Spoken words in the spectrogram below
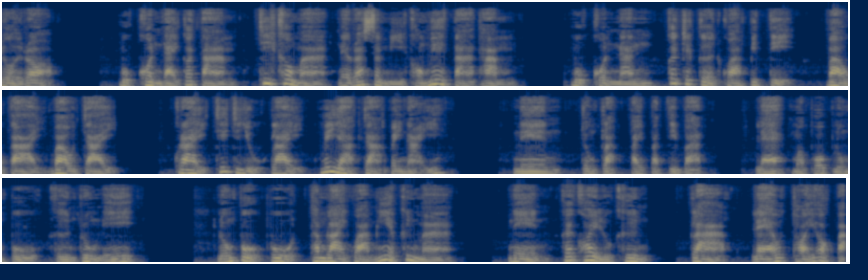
โดยรอบ บุคคลใดก็ตาม ที่เข้ามาในรัศมีของเมตตาธรรม บุคคลนั้นก็จะเกิดความปิติ เบากาย เบาใจ ใครที่จะอยู่ใกล้ไม่อยากจากไปไหน เนนจงกลับไปปฏิบัติ และมาพบหลวงปู่คืนพรุ่งนี้ หลวงปู่พูดทำลายความเงียบขึ้นมา เนนค่อยๆลุกขึ้น กราบแล้วถอยออกไป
